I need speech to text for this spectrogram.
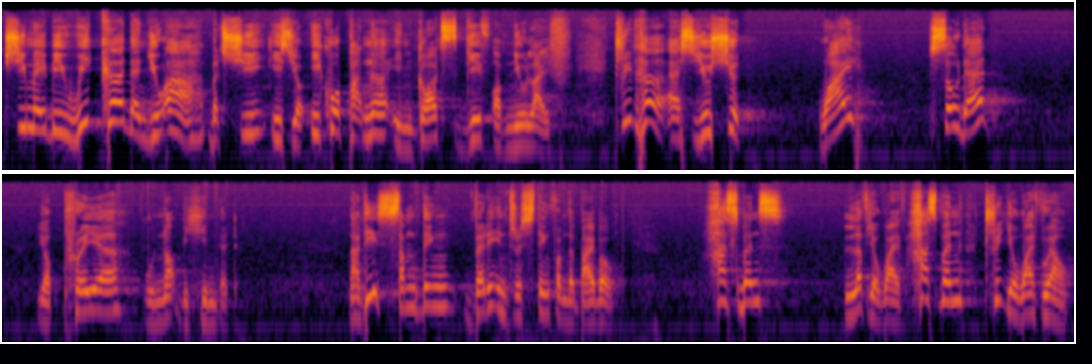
She may be weaker than you are, but she is your equal partner in God's gift of new life. Treat her as you should. Why? So that your prayer will not be hindered. Now, this is something very interesting from the Bible. Husbands, love your wife. Husband, treat your wife well.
